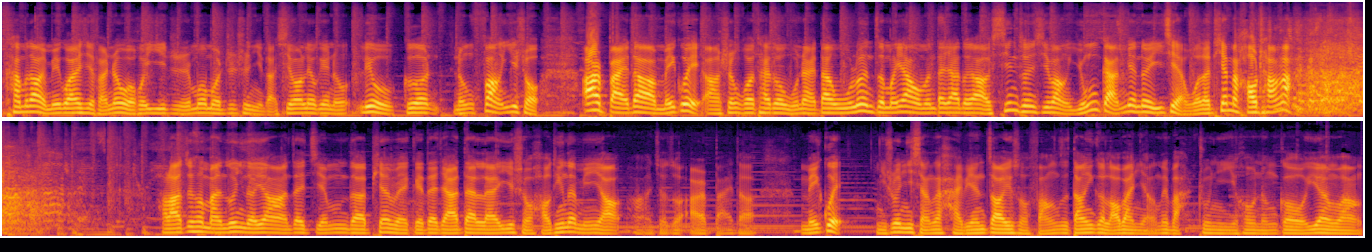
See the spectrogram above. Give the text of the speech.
看不到也没关系，反正我会一直默默支持你的。希望六哥能六哥能放一首二百的玫瑰啊！生活太多无奈，但无论怎么样，我们大家都要心存希望，勇敢面对一切。我的天哪，好长啊！好了，最后满足你的愿望，在节目的片尾给大家带来一首好听的民谣啊，叫做二百的玫瑰。你说你想在海边造一所房子，当一个老板娘，对吧？祝你以后能够愿望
